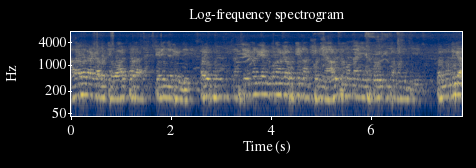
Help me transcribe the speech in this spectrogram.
ఆధారపడ్డారు కాబట్టి వాళ్ళు కూడా చేయడం జరిగింది మరి నా చైర్మన్ గారిని కూడా కాబట్టి నాకు కొన్ని ఆలోచనలు ఉన్నాయి ఈ స్కూల్కి సంబంధించి మరి ముందుగా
